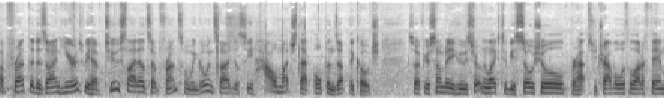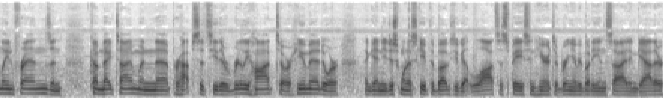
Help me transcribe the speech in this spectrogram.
Up front, the design here is we have two slide outs up front, so when we go inside you'll see how much that opens up the coach. So if you're somebody who certainly likes to be social, perhaps you travel with a lot of family and friends, and come nighttime when uh, perhaps it's either really hot or humid, or again you just want to escape the bugs, you've got lots of space in here to bring everybody inside and gather,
